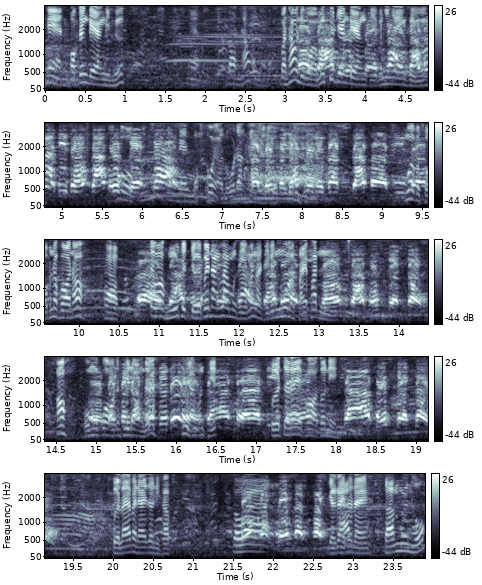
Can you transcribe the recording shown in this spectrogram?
แม่นออกแดงๆนี่หือแม่น บ้านเฮาเนี่ยบ้านเฮานี่บ่มันคือแดงๆสิมันยิงแดงสิหือโลกมันไม่จังเลยบอกโอ้ยอะโหลดังแท้เลยงวดผสมนะพอเนาะครับแต่ว่าหูจะเจอไปนั่งล่ำบางสีมันอาจจะเป็นงัวสายพันธุ์เอ้าผมบอกนะพี่น้องเด้ออย่ามันผิด เปิดจะได้พ่อตัวนี้เปิดไลฟ์ไปไหนตัวนี้ครับ ก็ว่าอยากได้ตัวไหนสามหมื่นหก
